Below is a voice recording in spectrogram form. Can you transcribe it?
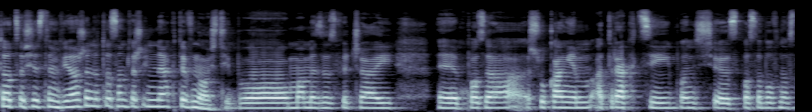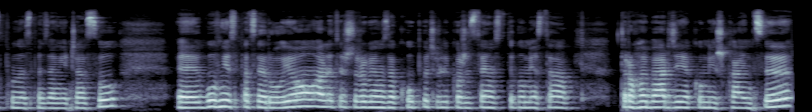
to, co się z tym wiąże, no to są też inne aktywności, bo mamy zazwyczaj y, poza szukaniem atrakcji bądź y, sposobów na wspólne spędzanie czasu, głównie spacerują, ale też robią zakupy, czyli korzystają z tego miasta trochę bardziej jako mieszkańcy.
